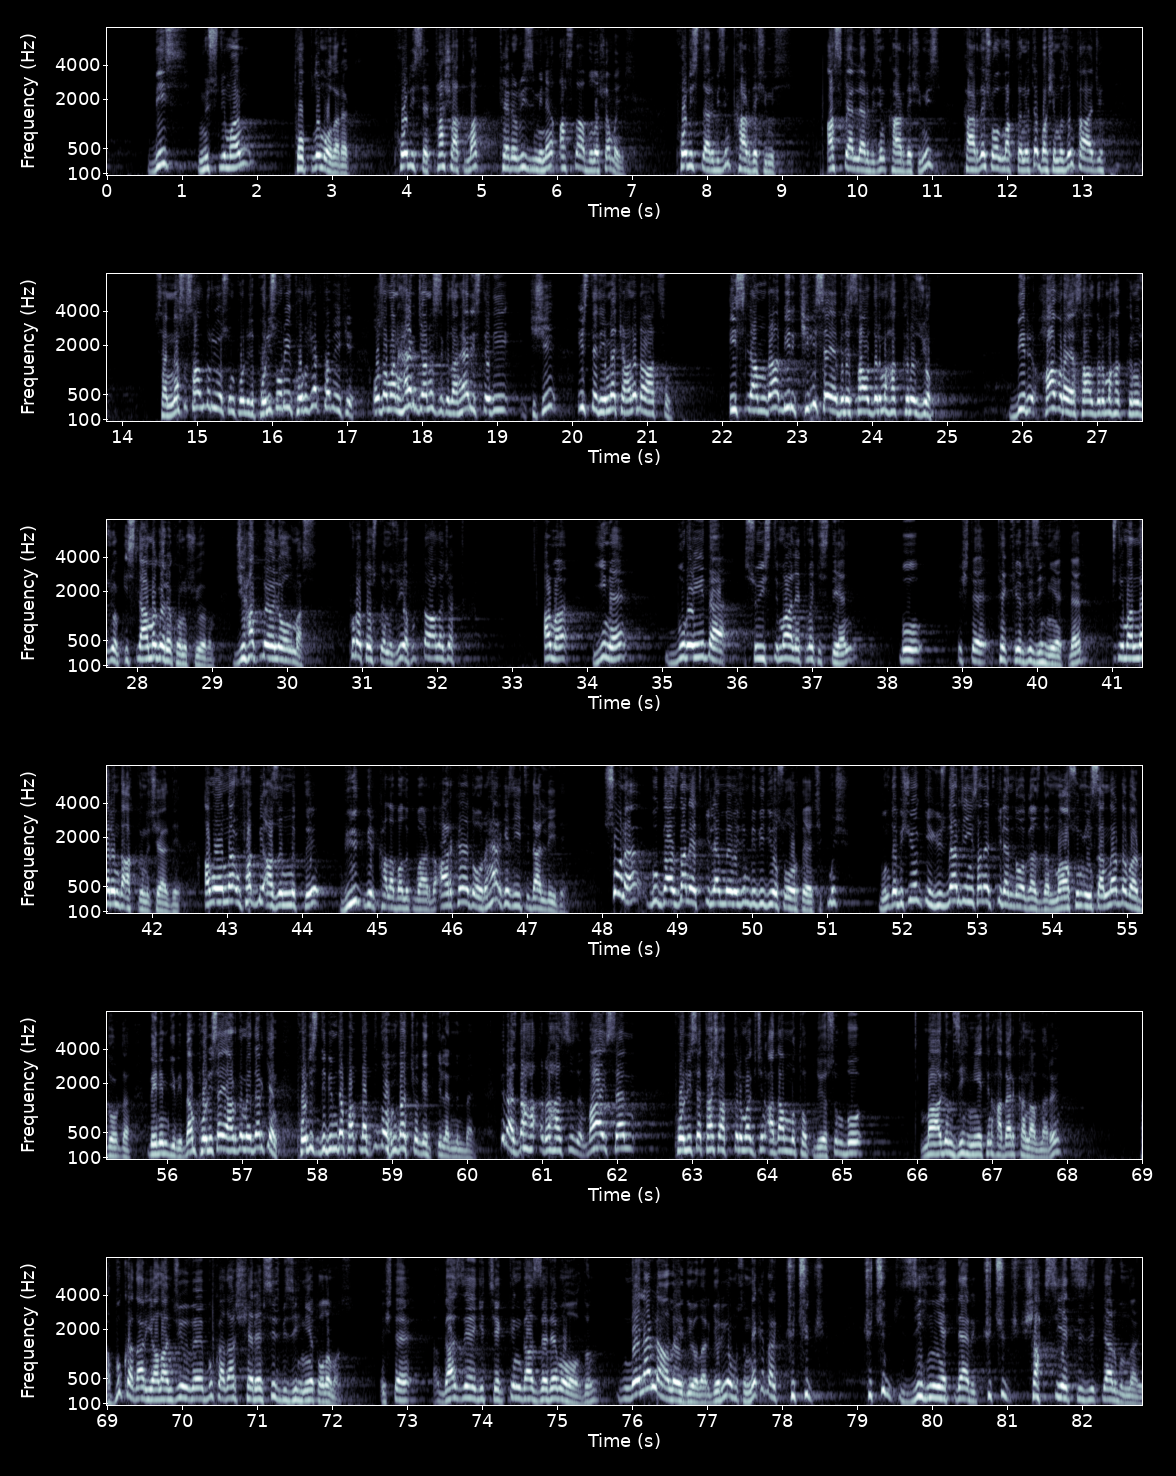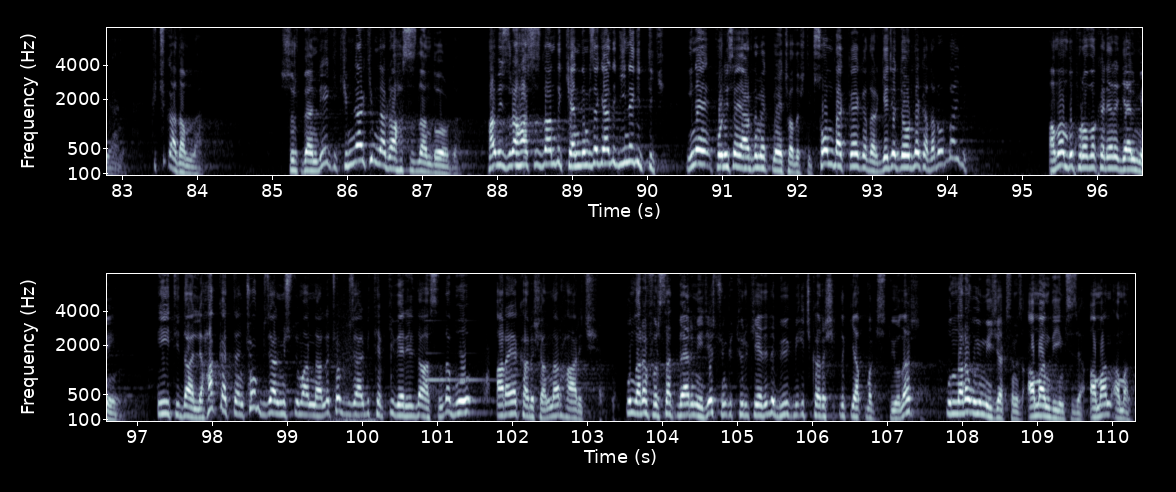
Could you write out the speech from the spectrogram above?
Biz Müslüman toplum olarak polise taş atmak terörizmine asla bulaşamayız. Polisler bizim kardeşimiz. Askerler bizim kardeşimiz. Kardeş olmaktan öte başımızın tacı. Sen nasıl saldırıyorsun polise? Polis orayı koruyacak tabii ki. O zaman her canı sıkılan, her istediği kişi istediği mekanı dağıtsın. İslam'da bir kiliseye bile saldırma hakkınız yok. Bir havraya saldırma hakkınız yok. İslam'a göre konuşuyorum. Cihat böyle olmaz. Protestomuzu yapıp dağılacaktık. Ama yine burayı da suistimal etmek isteyen bu işte tekfirci zihniyetler Müslümanların da aklını çeldi. Ama onlar ufak bir azınlıktı. Büyük bir kalabalık vardı. Arkaya doğru herkes itidalliydi. Sonra bu gazdan etkilenmemizin bir videosu ortaya çıkmış. Bunda bir şey yok ki. Yüzlerce insan etkilendi o gazdan. Masum insanlar da vardı orada. Benim gibi. Ben polise yardım ederken polis dibimde patlattı da ondan çok etkilendim ben. Biraz daha rahatsızım. Vay sen polise taş attırmak için adam mı topluyorsun? Bu malum zihniyetin haber kanalları. Ya bu kadar yalancı ve bu kadar şerefsiz bir zihniyet olamaz. İşte Gazze'ye gidecektin, Gazze'de mi oldun? Nelerle alay ediyorlar görüyor musun? Ne kadar küçük, küçük zihniyetler, küçük şahsiyetsizlikler bunlar yani. Küçük adamlar. Sırf ben değil ki kimler kimler rahatsızlandı orada. Ha biz rahatsızlandık kendimize geldik yine gittik. Yine polise yardım etmeye çalıştık. Son dakikaya kadar gece dörde kadar oradaydık. Aman bu provokalere gelmeyin. İtidalli. Hakikaten çok güzel Müslümanlarla çok güzel bir tepki verildi aslında. Bu araya karışanlar hariç. Bunlara fırsat vermeyeceğiz. Çünkü Türkiye'de de büyük bir iç karışıklık yapmak istiyorlar. Bunlara uymayacaksınız. Aman diyeyim size. Aman aman.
